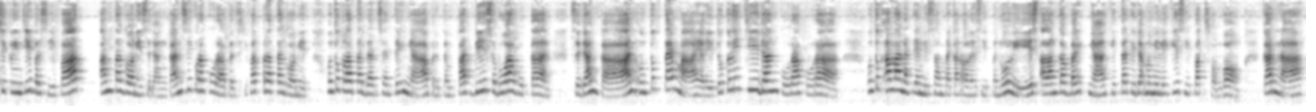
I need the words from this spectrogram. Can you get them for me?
si kelinci bersifat antagonis sedangkan si kura-kura bersifat protagonis. Untuk latar dan settingnya bertempat di sebuah hutan. Sedangkan untuk tema yaitu kelinci dan kura-kura. Untuk amanat yang disampaikan oleh si penulis, alangkah baiknya kita tidak memiliki sifat sombong, karena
